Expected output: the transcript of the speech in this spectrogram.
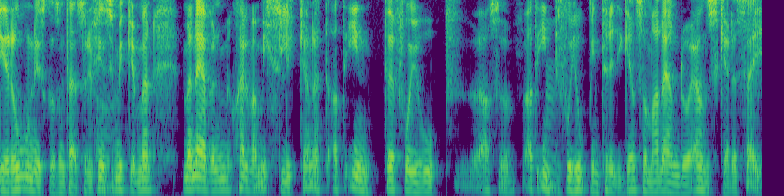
ironisk och sånt där. Så det finns ju mycket. Men, men även själva misslyckandet att inte få ihop, alltså, att inte få ihop intrigen som han ändå önskade sig.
